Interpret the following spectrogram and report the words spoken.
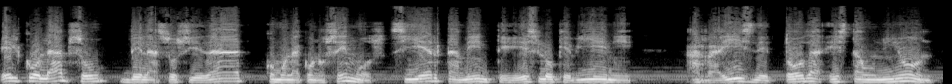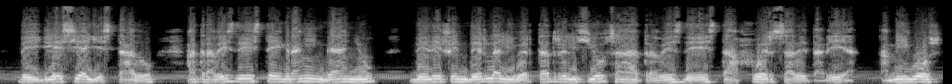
El colapso de la sociedad como la conocemos ciertamente es lo que viene a raíz de toda esta unión de iglesia y Estado a través de este gran engaño de defender la libertad religiosa a través de esta fuerza de tarea. Amigos,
